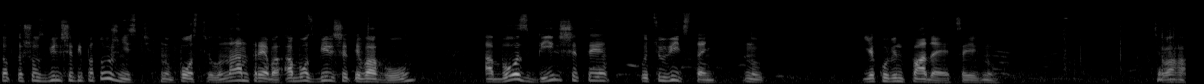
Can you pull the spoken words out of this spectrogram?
Тобто, щоб збільшити потужність ну, пострілу, нам треба або збільшити вагу, або збільшити оцю відстань, ну, яку він падає, цей, ну, ця вага.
